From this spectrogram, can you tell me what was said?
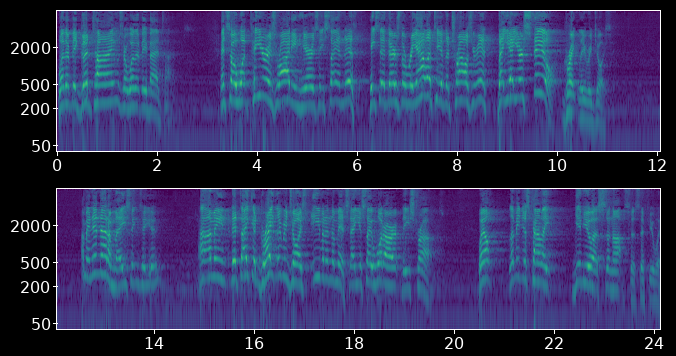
Whether it be good times or whether it be bad times. And so, what Peter is writing here is he's saying this. He said, There's the reality of the trials you're in, but yet you're still greatly rejoicing. I mean, isn't that amazing to you? I mean, that they could greatly rejoice even in the midst. Now, you say, What are these trials? Well, let me just kind of give you a synopsis, if you will.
